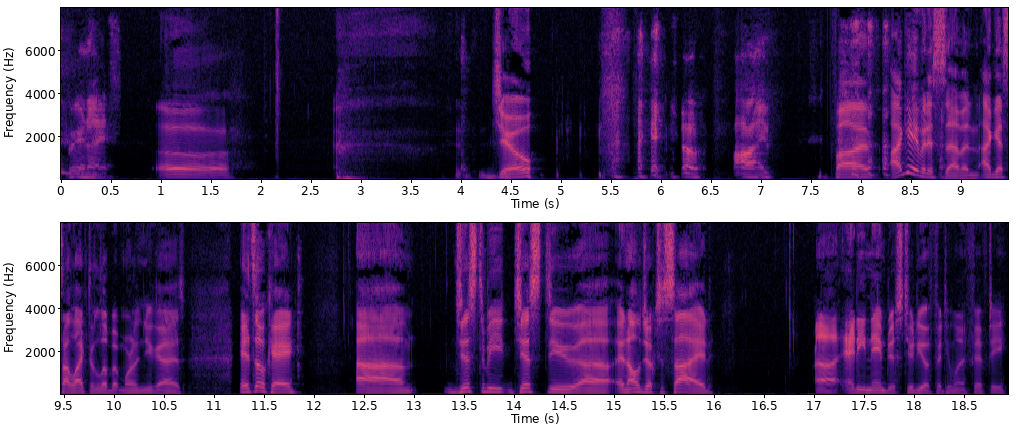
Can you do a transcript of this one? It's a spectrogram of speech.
Very nice. Uh, Joe, no, five. Five. I gave it a seven. I guess I liked it a little bit more than you guys. It's okay. Um, just to be, just to, uh, and all jokes aside, uh, Eddie named his studio 5150.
